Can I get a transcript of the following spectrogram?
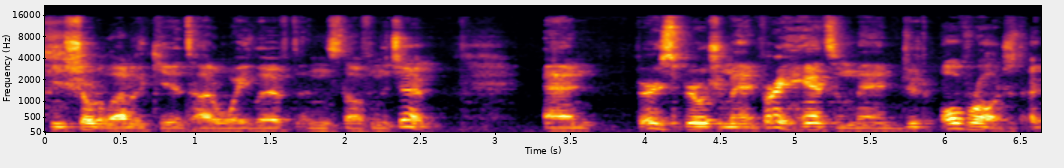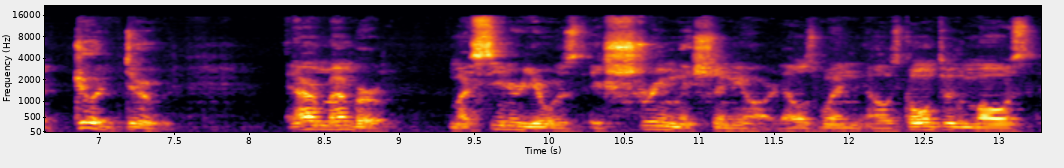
he showed a lot of the kids how to weightlift and stuff in the gym. And very spiritual man, very handsome man, just overall just a good dude. And I remember my senior year was extremely, extremely hard. That was when I was going through the most.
